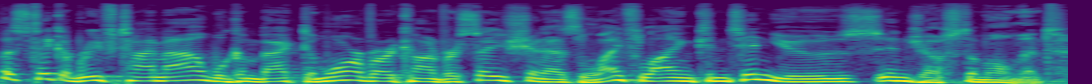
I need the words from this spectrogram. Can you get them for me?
Let's take a brief time out. We'll come back to more of our conversation as Lifeline continues in just a moment.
